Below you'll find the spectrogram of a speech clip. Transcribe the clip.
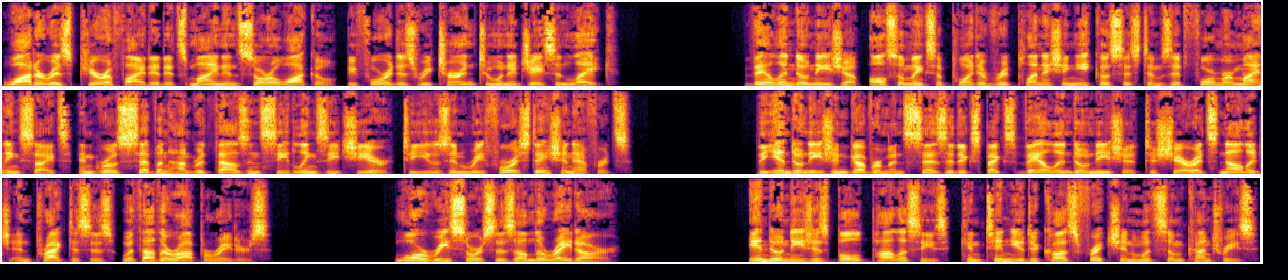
Water is purified at its mine in Sorowako before it is returned to an adjacent lake. Vale Indonesia also makes a point of replenishing ecosystems at former mining sites and grows 700,000 seedlings each year to use in reforestation efforts. The Indonesian government says it expects Vale Indonesia to share its knowledge and practices with other operators. More resources on the radar. Indonesia's bold policies continue to cause friction with some countries.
